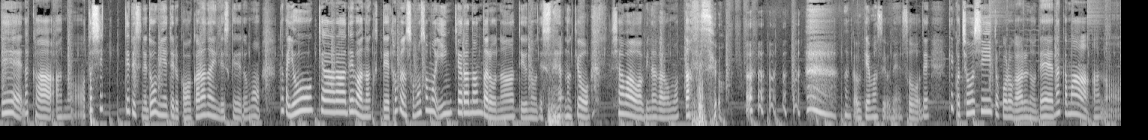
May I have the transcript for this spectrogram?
でなんかあの私ってってですねどう見えてるかわからないんですけれどもなんか陽キャラではなくて多分そもそも陰キャラなんだろうなっていうのをですね あの今日シャワーを浴びながら思ったんですよ。なんか受けますよねそうで結構調子いいところがあるのでなんかまああの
